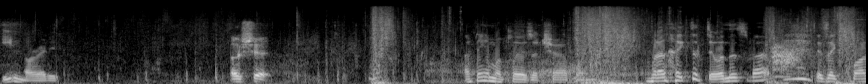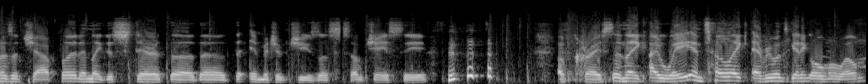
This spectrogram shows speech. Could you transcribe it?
eaten already? Oh shit. I think I'm gonna play as a chaplain. What I like to do in this map is like spawn as a chaplain and like just stare at the the, the image of Jesus of JC of Christ and like I wait until like everyone's getting overwhelmed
